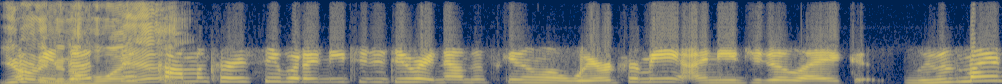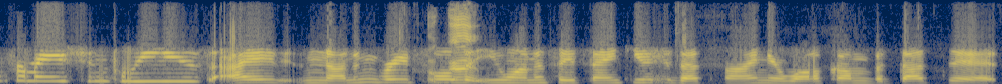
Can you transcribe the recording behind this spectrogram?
You don't okay, even know that's who I just am. common courtesy. What I need you to do right now that's getting a little weird for me, I need you to like lose my information, please. I'm not ungrateful Okay. that you want to say thank you. That's fine. You're welcome, but that's it.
